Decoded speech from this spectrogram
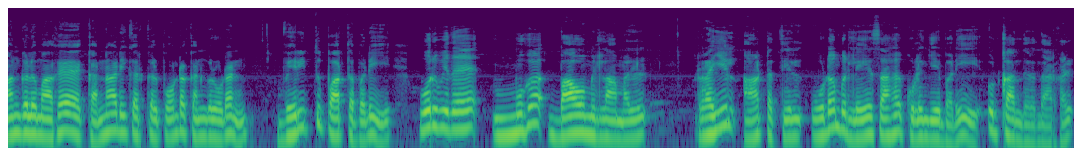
ஆண்களுமாக கண்ணாடி கற்கள் போன்ற கண்களுடன் வெறித்து பார்த்தபடி ஒருவித முக பாவமில்லாமல் ரயில் ஆட்டத்தில் உடம்பு லேசாக குலுங்கியபடி உட்கார்ந்திருந்தார்கள்.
